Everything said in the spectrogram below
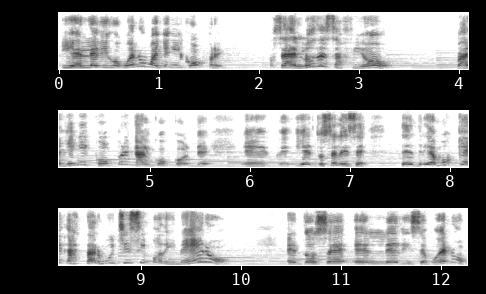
Y él le dijo, bueno, vayan y compren. O sea, él los desafió. Vayan y compren algo. Con de, eh, y entonces le dice, tendríamos que gastar muchísimo dinero. Entonces él le dice, bueno,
